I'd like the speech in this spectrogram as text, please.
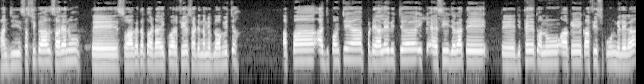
ਹਾਂਜੀ, ਸਤਿ ਸ਼੍ਰੀ ਅਕਾਲ ਸਾਰਿਆਂ ਨੂੰ ਤੇ ਸਵਾਗਤ ਹੈ ਤੁਹਾਡਾ ਇੱਕ ਵਾਰ ਫੇਰ ਸਾਡੇ ਨਵੇਂ ਬਲੌਗ ਵਿੱਚ। ਆਪਾਂ ਅੱਜ ਪਹੁੰਚੇ ਆ ਪਟਿਆਲੇ ਵਿੱਚ ਇੱਕ ਐਸੀ ਜਗ੍ਹਾ ਤੇ ਤੇ ਜਿੱਥੇ ਤੁਹਾਨੂੰ ਆ ਕੇ ਕਾਫੀ ਸਕੂਨ ਮਿਲੇਗਾ।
